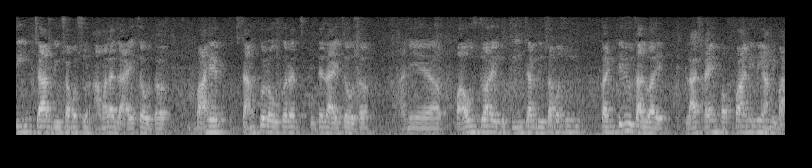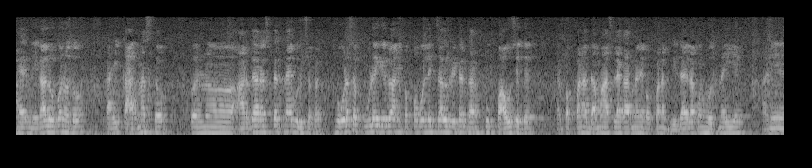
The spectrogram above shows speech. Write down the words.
तीन चार दिवसापासून आम्हाला जायचं होतं. बाहेर सांगतो लवकरच कुठे जायचं होतं. आणि पाऊस जो आहे तो तीन चार दिवसापासून कंटिन्यू चालू आहे. लास्ट टाईम पप्पा आणि मी आम्ही बाहेर निघालो पण होतो. काही कारणास्तव. पण अर्ध्या रस्त्यात नाही बोलू शकत. थोडंसं पुढे गेलो आणि पप्पा बोलले चल रिटर्न कारण खूप पाऊस येतो कारण पप्पांना दमा असल्या कारणाने पप्पांना भिजायला पण होत नाही आहे आणि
